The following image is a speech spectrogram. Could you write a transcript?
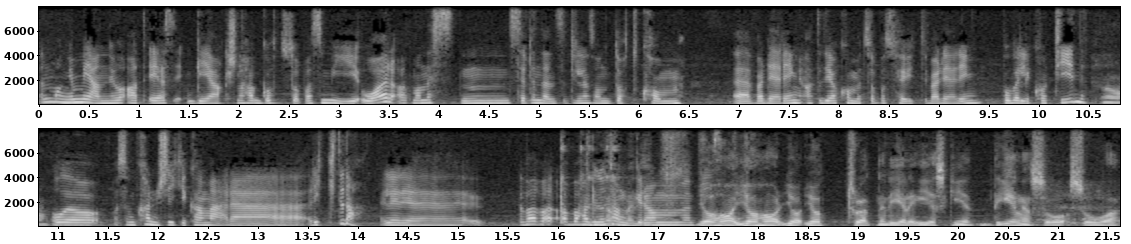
Men mange mener jo at ESG-aksjene har gått såpass mye i år at man nesten ser tendenser til en sånn dot com eh, värdering, att de har kommit så pass högt i värdering på väldigt kort tid, Ja. och, som kanske inte kan vara riktig då, eller eh, vad, vad, vad har du några Ja, tankar om Jag, har, jag, har, jag, jag tror att när det gäller ESG-delen så, så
